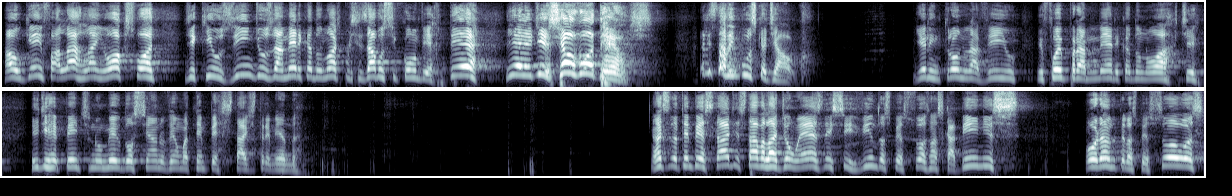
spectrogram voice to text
alguém falar lá em Oxford de que os índios da América do Norte precisavam se converter, e ele disse: Eu vou, Deus. Ele estava em busca de algo. E ele entrou no navio e foi para a América do Norte, e de repente, no meio do oceano, veio uma tempestade tremenda. Antes da tempestade, estava lá John Wesley servindo as pessoas nas cabines, orando pelas pessoas,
